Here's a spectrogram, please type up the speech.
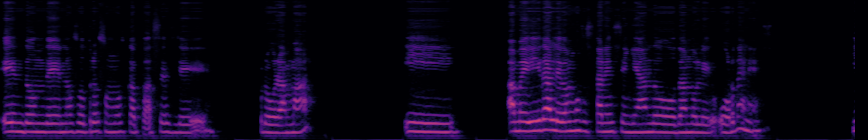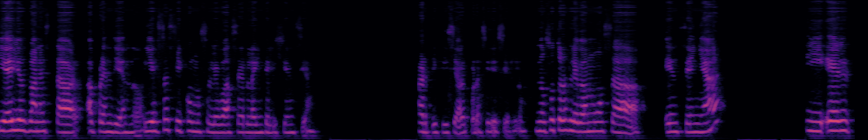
en donde nosotros somos capaces de programar y a medida le vamos a estar enseñando, dándole órdenes y ellos van a estar aprendiendo y es así como se le va a hacer la inteligencia artificial, por así decirlo. Nosotros le vamos a enseñar y él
